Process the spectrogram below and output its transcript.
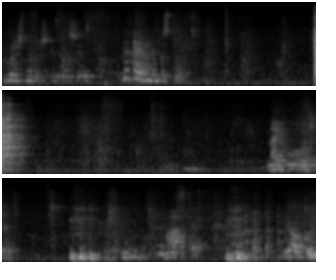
борошно трошки залишилось. Нехай вони постоять. Найхолодше. Мастер. Дякую.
